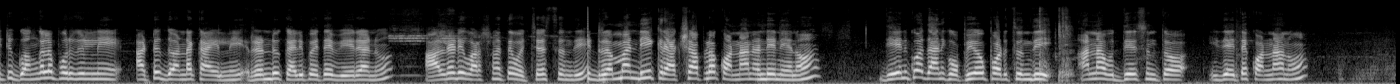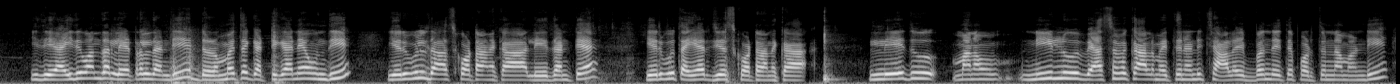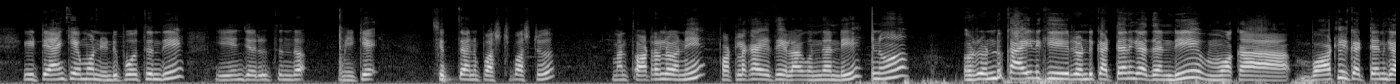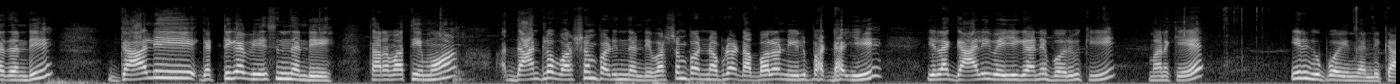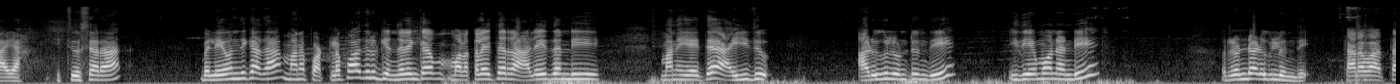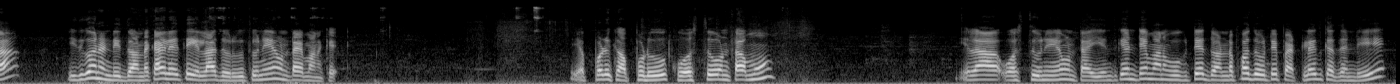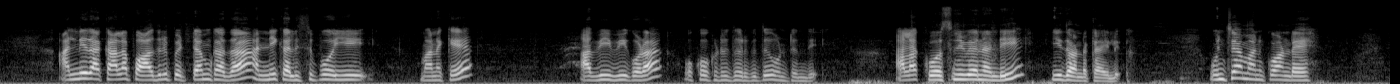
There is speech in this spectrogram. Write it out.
ఇటు గొంగల పురుగుల్ని అటు దొండకాయల్ని రెండు కలిపి అయితే వేరాను. ఆల్రెడీ వర్షం అయితే వచ్చేస్తుంది. డ్రమ్ అండి క్రాక్ షాప్లో కొన్నానండి నేను. దేనికో దానికి ఉపయోగపడుతుంది అన్న ఉద్దేశంతో ఇదైతే కొన్నాను. ఇది ఐదు వందల లీటర్లదండి. డ్రమ్ అయితే గట్టిగానే ఉంది. ఎరువులు దాచుకోవటానిక లేదంటే ఎరువు తయారు చేసుకోవటానిక లేదు మనం నీళ్ళు వేసవికాలం అయితేనండి చాలా ఇబ్బంది అయితే పడుతున్నామండి. ఈ ట్యాంక్ ఏమో నిండిపోతుంది. ఏం జరుగుతుందో మీకే చెప్తాను ఫస్ట్ ఫస్ట్. మన తోటలోని పొట్లకాయ అయితే ఇలా ఉందండి. నేను రెండు కాయలకి రెండు కట్టాను కదండి. ఒక బాటిల్ కట్టాను కదండి. గాలి గట్టిగా వేసిందండి. తర్వాత ఏమో దాంట్లో వర్షం పడిందండి. వర్షం పడినప్పుడు ఆ డబ్బాలో నీళ్ళు పడ్డాయి. ఇలా గాలి వేయగానే బరువుకి మనకి ఇరిగిపోయిందండి కాయ. ఇది చూసారా? భలే ఉంది కదా. మన పొట్ల పాదులు గింజలు ఇంకా మొలకలైతే రాలేదండి. మన అయితే ఐదు అడుగులు ఉంటుంది. ఇదేమోనండి? రెండు అడుగులు ఉంది తర్వాత ఇదిగోనండి దొండకాయలు అయితే ఇలా దొరుకుతూనే ఉంటాయి మనకి. ఎప్పటికప్పుడు కోస్తూ ఉంటాము. ఇలా వస్తూనే ఉంటాయి. ఎందుకంటే మనం ఒకటే దొండపాదు ఒకటే పెట్టలేదు కదండి. అన్ని రకాల పాదులు పెట్టాం కదా అన్నీ కలిసిపోయి మనకే అవి ఇవి కూడా ఒక్కొక్కటి దొరుకుతూ ఉంటుంది. అలా కోసినవేనండి ఈ దొండకాయలు. ఉంచామనుకోండి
